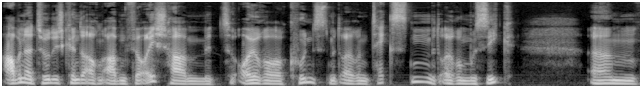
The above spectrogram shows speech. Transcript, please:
Aber natürlich könnt ihr auch einen Abend für euch haben mit eurer Kunst, mit euren Texten, mit eurer Musik. Ähm,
